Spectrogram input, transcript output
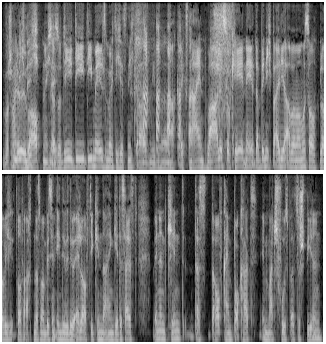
Wahrscheinlich Nö, überhaupt nicht. Nee. Also die, die, die Mails möchte ich jetzt nicht erhalten, die du danach kriegst. Nein, war alles okay. Nee, da bin ich bei dir, aber man muss auch, glaube ich, darauf achten, dass man ein bisschen individueller auf die Kinder eingeht. Das heißt, wenn ein Kind das darauf keinen Bock hat, im Match Fußball zu spielen,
